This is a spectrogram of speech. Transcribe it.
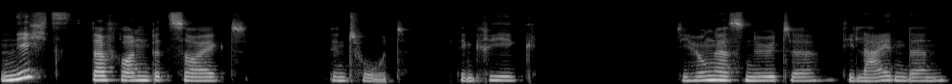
Nichts davon bezeugt den Tod, den Krieg, die Hungersnöte, die Leidenden.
